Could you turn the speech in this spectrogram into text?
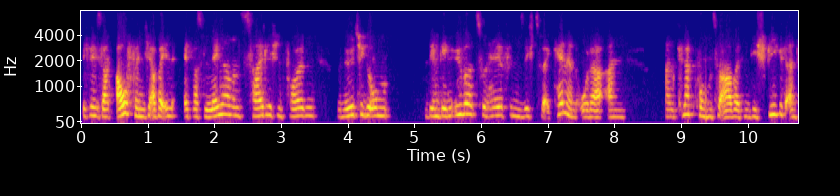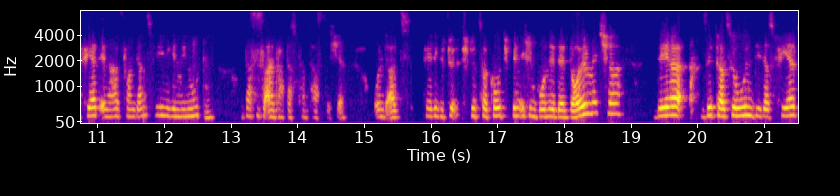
ich will nicht sagen aufwendig, aber in etwas längeren zeitlichen Folgen benötige, um dem Gegenüber zu helfen, sich zu erkennen oder an, an Knackpunkten zu arbeiten, die spiegelt ein Pferd innerhalb von ganz wenigen Minuten das ist einfach das Fantastische. Und als Pferdegestützer-Coach bin ich im Grunde der Dolmetscher der Situation, die das Pferd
